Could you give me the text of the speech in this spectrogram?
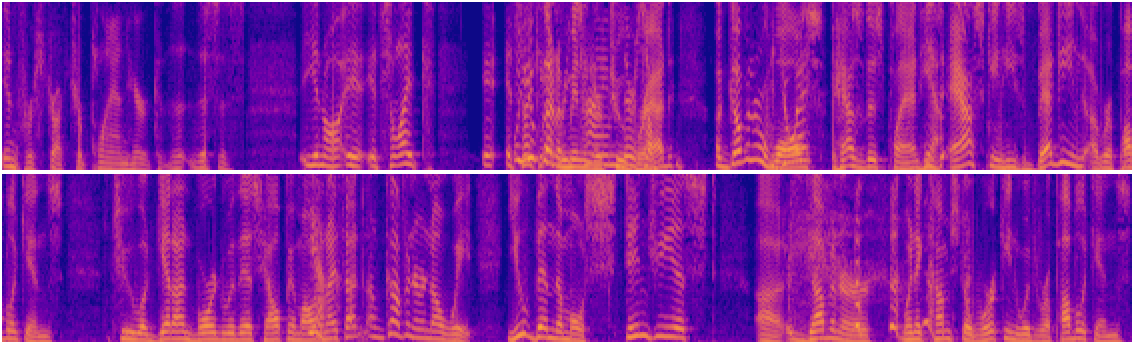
infrastructure plan here. 'cause this is, you know, it, it's like. It- It's Well, like you've got a minute or two, there's a- Brad. Uh, Governor Walz has this plan. He's Yeah. asking, he's begging uh, Republicans to uh, get on board with this, help him out. Yeah. And I thought, no, Governor, no, wait. You've been the most stingiest uh, governor when it comes to working with Republicans,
